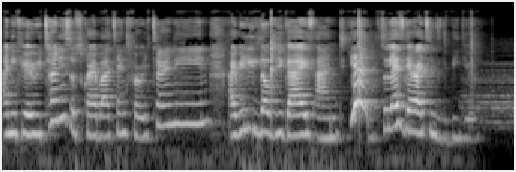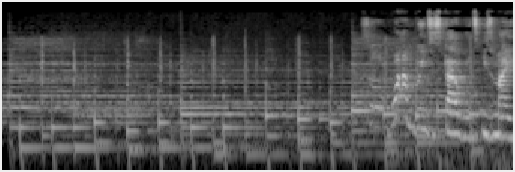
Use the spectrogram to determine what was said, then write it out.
And if you're a returning subscriber thanks for returning. I really love you guys and yeah so let's get right into the video. So what i'm going to start with is my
